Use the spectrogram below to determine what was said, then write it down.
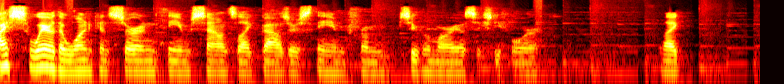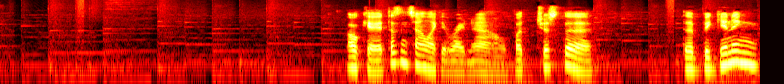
I swear the one concern theme sounds like Bowser's theme from Super Mario 64. Like... Okay, it doesn't sound like it right now, but just the... The beginning,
